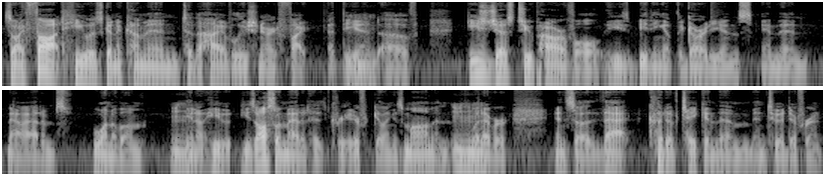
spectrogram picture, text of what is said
So I thought he was going to come in to the high evolutionary fight at the Mhm. end of he's just too powerful. He's beating up the Guardians, and then now Adam's one of them. Mhm. You know, he he's also mad at his creator for killing his mom and Mhm. whatever, and so that could have taken them into a different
